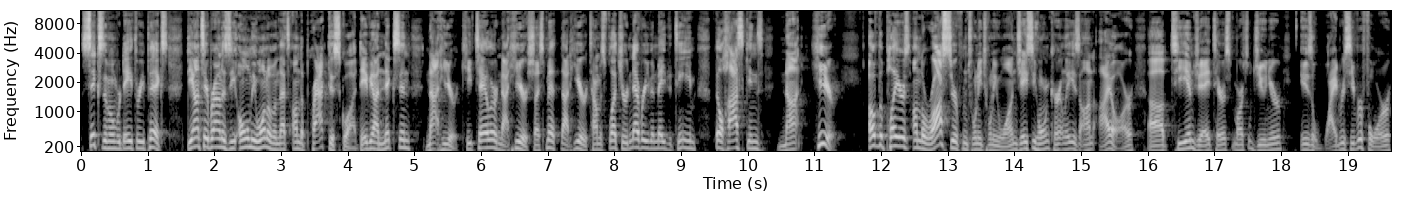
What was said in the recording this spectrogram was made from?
six of them were day three picks. Deonte Brown is the only one of them that's on the practice squad. Daviyon Nixon, not here. Keith Taylor, not here. Shi Smith, not here. Thomas Fletcher never even made the team. Phil Hoskins, not here. Of the players on the roster from 2021, Jaycee Horn currently is on IR. Uh, TMJ, Terrace Marshall Jr., is a wide receiver four.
